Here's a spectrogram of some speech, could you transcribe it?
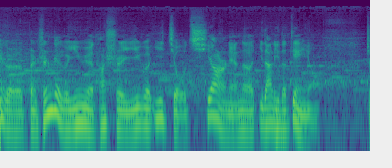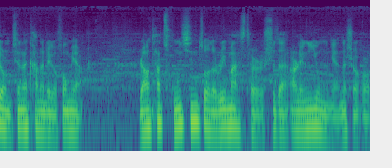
这个本身这个音乐，它是一个一九七二年的意大利的电影，就是我们现在看的这个封面。然后他重新做的 remaster 是在二零一五年的时候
